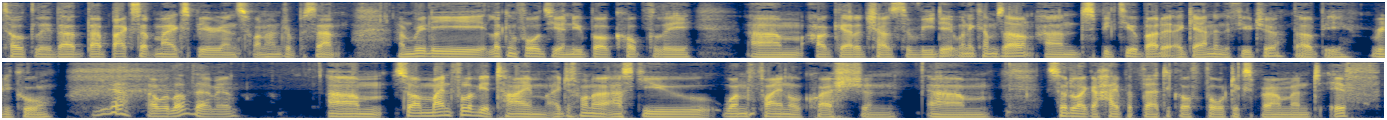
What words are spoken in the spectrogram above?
totally. That that backs up my experience 100%. I'm really looking forward to your new book. Hopefully, um, I'll get a chance to read it when it comes out and speak to you about it again in the future. That would be really cool. Yeah, I would love that, man. Um, so I'm mindful of your time. I just want to ask you one final question, um, sort of like a hypothetical thought experiment. If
